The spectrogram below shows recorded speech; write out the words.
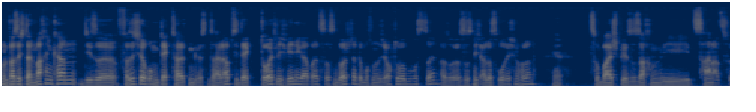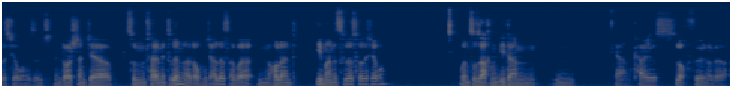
Und was ich dann machen kann, diese Versicherung deckt halt einen gewissen Teil ab. Sie deckt deutlich weniger ab als das in Deutschland, da muss man sich auch darüber bewusst sein. Also es ist nicht alles rosig in Holland. Ja. Zum Beispiel so Sachen wie Zahnarztversicherungen sind in Deutschland ja zu einem Teil mit drin, halt auch nicht alles, aber in Holland immer eine Zusatzversicherung. Und so Sachen wie dann ja, ein Kariusloch füllen oder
